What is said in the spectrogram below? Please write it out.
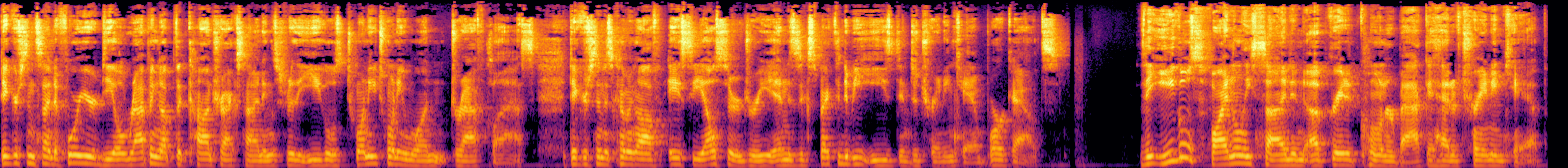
Dickerson signed a four year deal, wrapping up the contract signings for the Eagles' 2021 draft class. Dickerson is coming off ACL surgery and is expected to be eased into training camp workouts. The Eagles finally signed an upgraded cornerback ahead of training camp.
